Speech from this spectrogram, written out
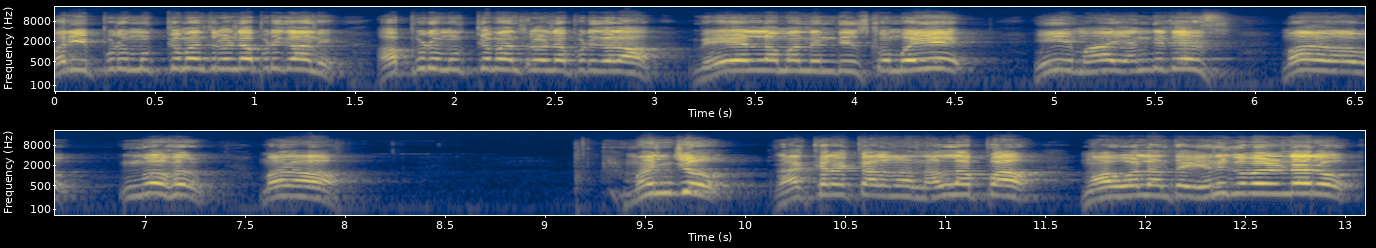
మరి ఇప్పుడు ముఖ్యమంత్రి ఉన్నప్పుడు కానీ అప్పుడు ముఖ్యమంత్రి ఉన్నప్పుడు కూడా వేల మందిని తీసుకొని పోయి ఈ మా వెంకటేష్ మా ఇంకొకరు మన మంజు రకరకాలుగా నల్లప్ప మా వాళ్ళంతా ఎనుకబడి ఉన్నారు.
